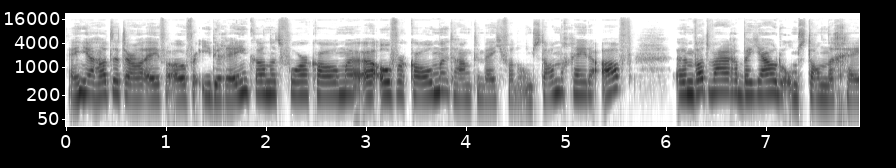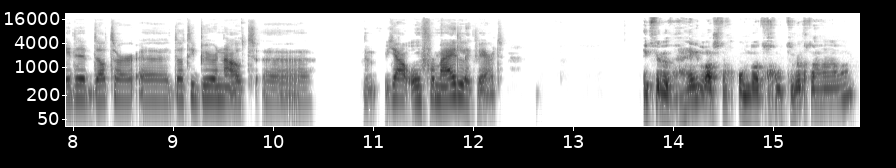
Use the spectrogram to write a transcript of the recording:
En je had het er al even over, iedereen kan het voorkomen, uh, overkomen. Het hangt een beetje van de omstandigheden af. Um, wat waren bij jou de omstandigheden dat, er, uh, dat die burn-out uh, ja, onvermijdelijk werd? Ik vind het heel lastig om dat goed terug te halen.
